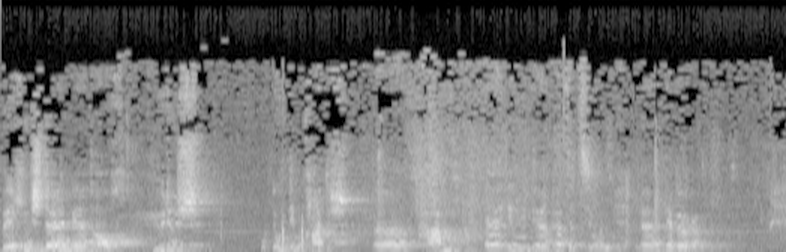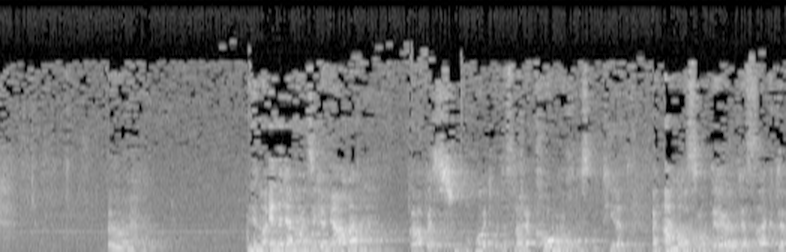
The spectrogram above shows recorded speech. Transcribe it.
welchen Stellenwert auch jüdisch und demokratisch äh, haben äh, in der Perzeption äh, der Bürger. Äh, Ende der 90er Jahre gab es, heute wird es leider kaum noch diskutiert, ein anderes Modell, das sagte,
